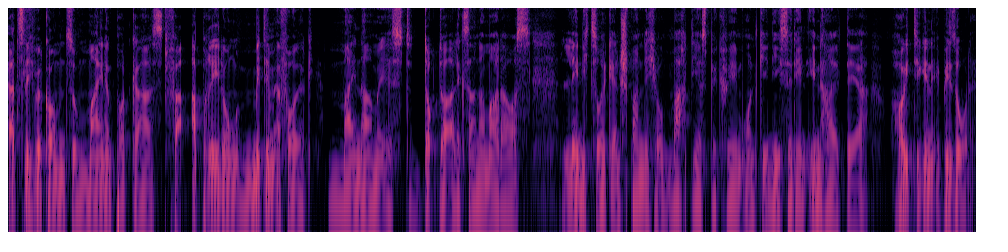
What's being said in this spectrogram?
Herzlich willkommen zu meinem Podcast Verabredung mit dem Erfolg. Mein Name ist Dr. Alexander Madaus. Lehn dich zurück, entspann dich um, mach dir es bequem und genieße den Inhalt der heutigen Episode.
